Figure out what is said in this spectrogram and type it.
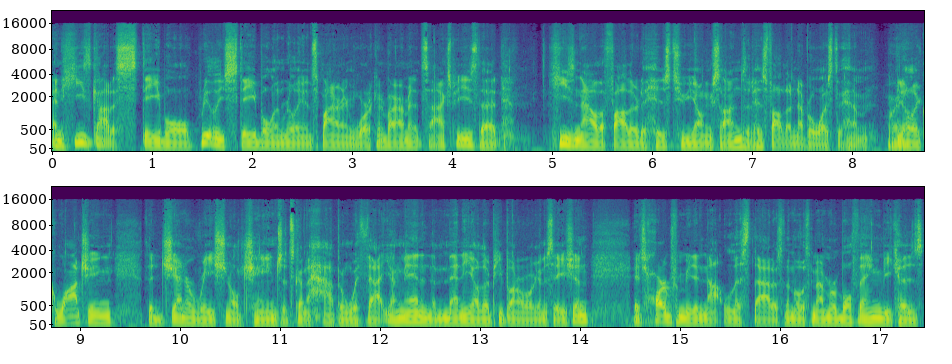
And he's got a stable, really stable and really inspiring work environment at Saxbys that he's now the father to his two young sons that his father never was to him. Right. You know, like watching the generational change that's going to happen with that young man and the many other people in our organization. It's hard for me to not list that as the most memorable thing because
